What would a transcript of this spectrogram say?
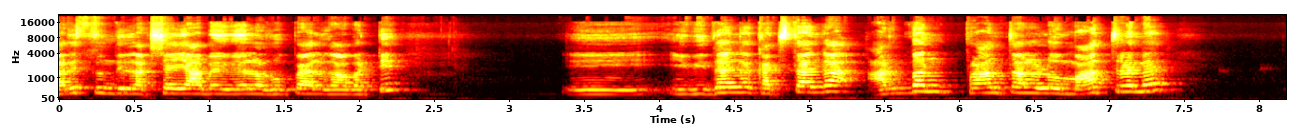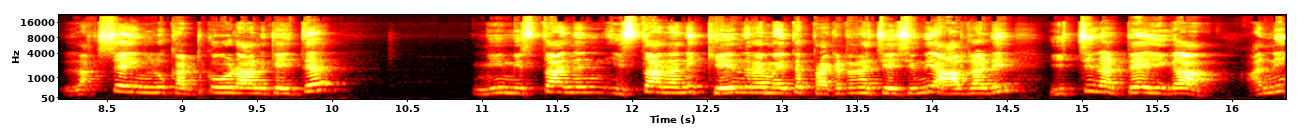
భరిస్తుంది లక్ష యాభై వేల రూపాయలు కాబట్టి ఈ ఈ విధంగా ఖచ్చితంగా అర్బన్ ప్రాంతాలలో మాత్రమే లక్ష ఇండ్లు కట్టుకోవడానికైతే మేము ఇస్తానని ఇస్తానని కేంద్రం అయితే ప్రకటన చేసింది. ఆల్రెడీ ఇచ్చినట్టే ఇక అని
